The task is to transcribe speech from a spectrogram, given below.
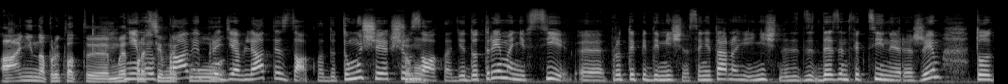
ані, наприклад, е, Ні, ми вправі пред'являти закладу, тому що якщо Чому? в закладі дотримані всі е, протиепідемічні, санітарно-гігієнічний, дезінфекційний режим, то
